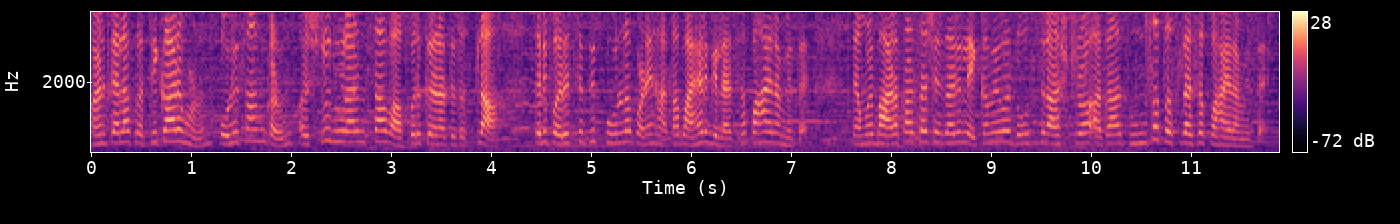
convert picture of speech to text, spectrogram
आणि त्याला प्रतिकार म्हणून पोलिसांकडून अश्रुधुरांचा वापर करण्यात येत असला तरी परिस्थिती पूर्णपणे हाताबाहेर गेल्याचं पाहायला मिळत आहे त्यामुळे भारताचा शेजारील एकमेव दोस्त राष्ट्र आता धुमसत असल्याचं पाहायला मिळत आहे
